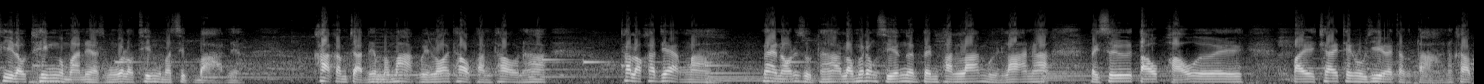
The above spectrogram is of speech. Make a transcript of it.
ที่เราทิ้งออกมาเนี่ยสมมติว่าเราทิ้งออกมา 10 บาทเนี่ยค่ากำจัดเนี่ยมามากเป็นร้อยเท่าพันเท่านะฮะถ้าเราคัดแยกมาแน่นอนที่สุดนะฮะเราไม่ต้องเสียเงินเป็นพันล้านหมื่นล้านนะฮะไปซื้อเตาเผาเอ่ยไปใช้เทคโนโลยีอะไรต่างๆนะครับ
